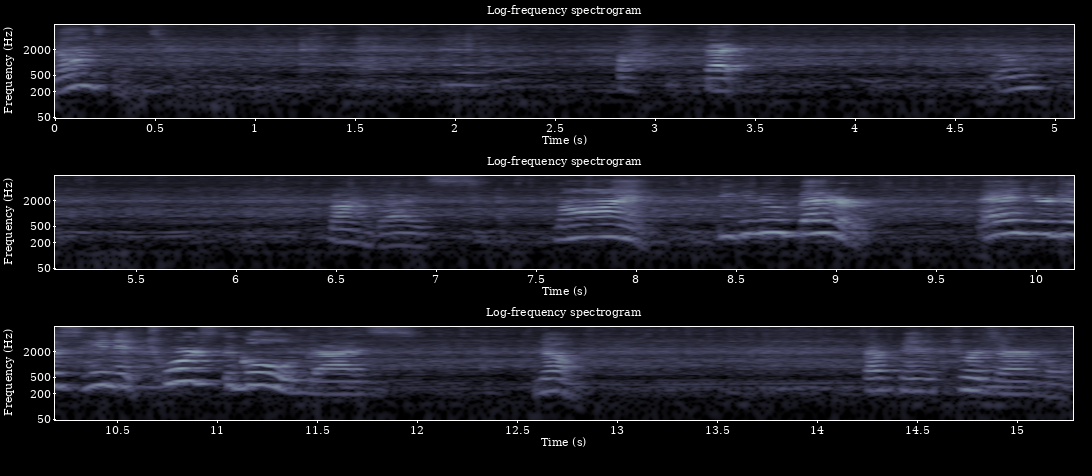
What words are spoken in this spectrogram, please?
No one's gonna score. Oh, that. Go. Come on, guys. Come on. You can do better. And you're just hitting it towards the goal, guys. No. Stop hitting it towards our goal.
